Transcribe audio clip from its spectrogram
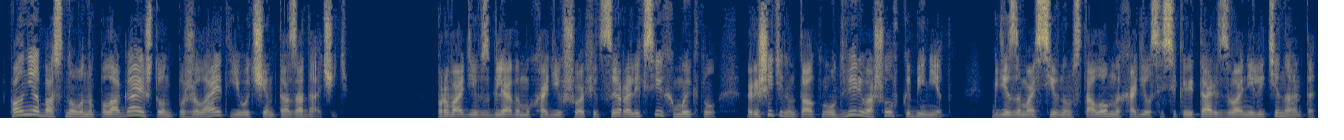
вполне обоснованно полагая, что он пожелает его чем-то озадачить. Проводив взглядом уходившего офицера, Алексей хмыкнул, решительно толкнул дверь и вошел в кабинет, где за массивным столом находился секретарь в звании лейтенанта,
